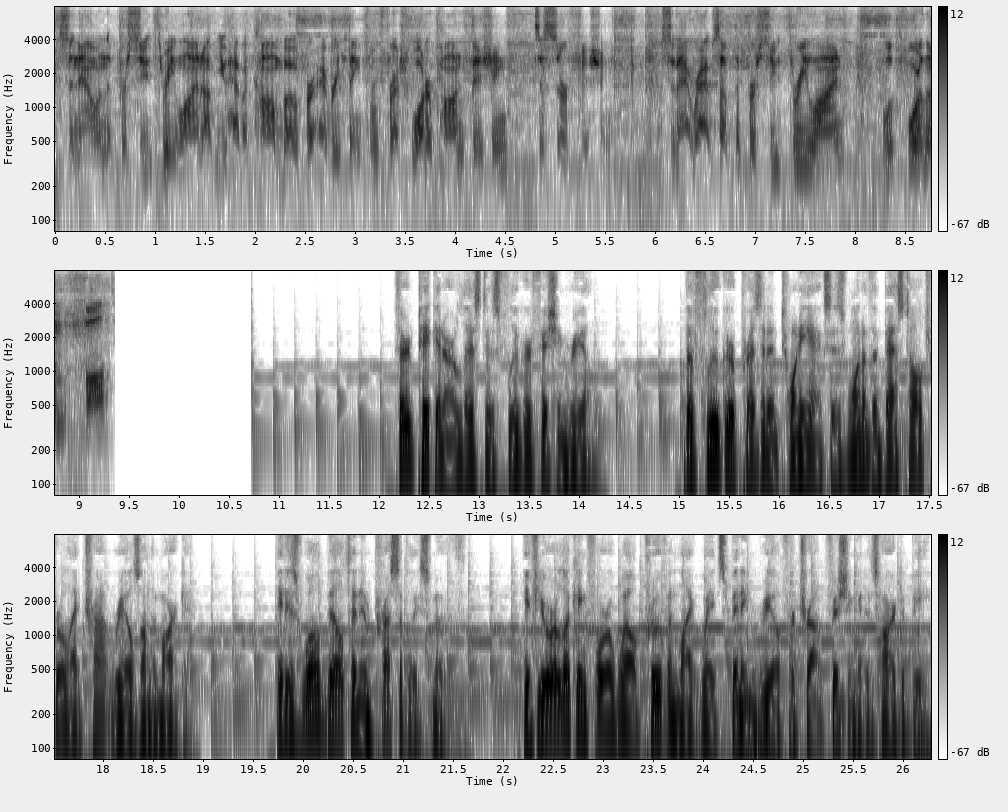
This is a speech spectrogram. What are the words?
So now in the Pursuit 3 lineup, you have a combo for everything from freshwater pond fishing to surf fishing. So that wraps up the Pursuit 3 line. Look for them fall Third pick in our list is Pflueger Fishing Reel. The Pflueger President 20X is one of the best ultralight trout reels on the market. It is well built and impressively smooth. If you are looking for a well proven lightweight spinning reel for trout fishing, it is hard to beat.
